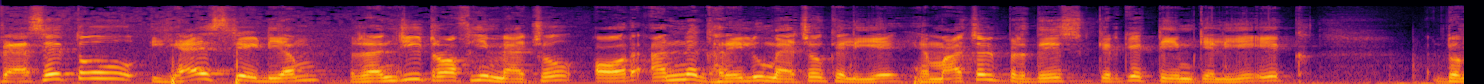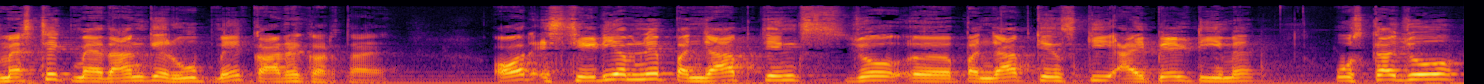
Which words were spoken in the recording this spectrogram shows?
वैसे तो यह स्टेडियम रणजी ट्रॉफी मैचों और अन्य घरेलू मैचों के लिए हिमाचल प्रदेश क्रिकेट टीम के लिए एक डोमेस्टिक मैदान के रूप में कार्य करता है। और स्टेडियम ने पंजाब किंग्स जो पंजाब किंग्स की आईपीएल टीम है उसका जो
